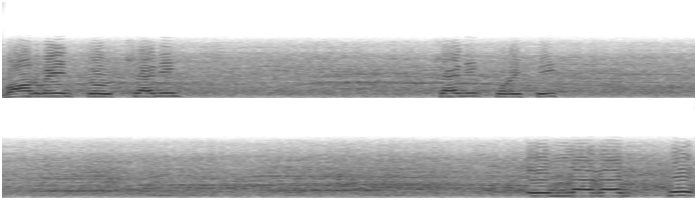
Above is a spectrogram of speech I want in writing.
Marvin to Jenny. Jenny to receive. Eleven, six.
